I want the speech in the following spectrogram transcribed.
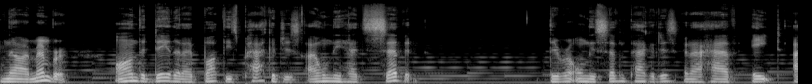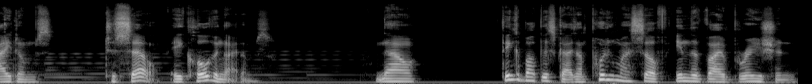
Now, I remember on the day that I bought these packages, I only had seven. There were only seven packages, and I have eight items to sell, eight clothing items. Now, think about this, guys. I'm putting myself in the vibration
